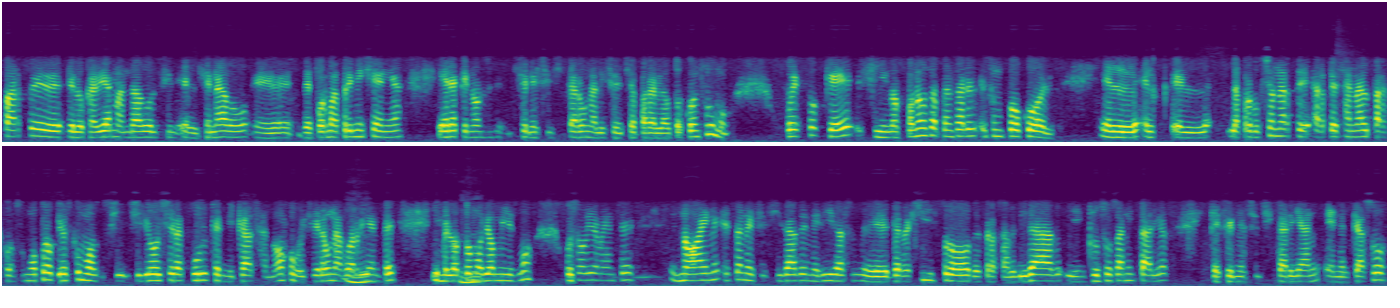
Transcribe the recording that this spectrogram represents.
parte de, lo que había mandado el, el Senado eh, de forma primigenia era que no se necesitara una licencia para el autoconsumo, puesto que si nos ponemos a pensar es un poco el, el, el- el- la producción arte- artesanal para consumo propio. Es como si, si yo hiciera pulque en mi casa, ¿no? O hiciera un aguardiente y me lo tomo yo mismo, pues obviamente no hay esta necesidad de medidas de, de registro, de trazabilidad e incluso sanitarias que se necesitarían en el caso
